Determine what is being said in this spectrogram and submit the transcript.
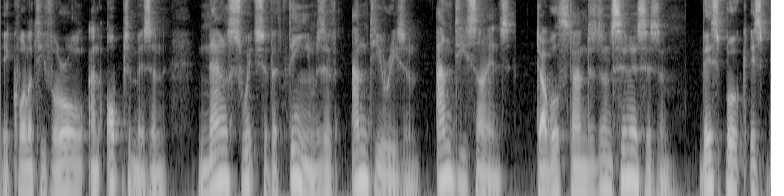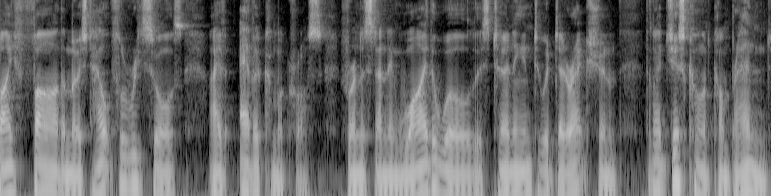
equality for all, and optimism now switch to the themes of anti reason, anti science, double standards, and cynicism? This book is by far the most helpful resource I have ever come across for understanding why the world is turning into a direction that I just can't comprehend.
